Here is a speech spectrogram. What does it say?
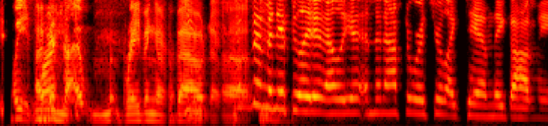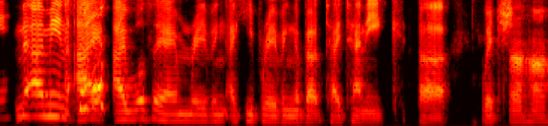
Wait, I've been Marcia, I, m- raving about uh You've been manipulated, Elliot, and then afterwards you're like, damn, they got me. No, I mean, I I will say I'm raving. I keep raving about Titanic, uh, which uh-huh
